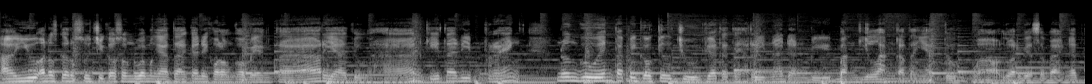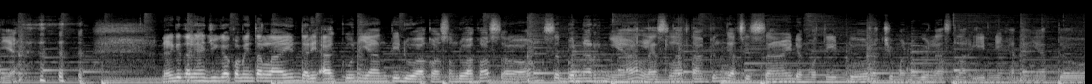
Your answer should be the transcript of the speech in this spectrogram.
Ayu underscore suci 02 mengatakan di kolom komentar Ya Tuhan kita di prank. Nungguin tapi gokil juga Teteh Rina dan Bang Gilang katanya tuh. Wow luar biasa banget ya Dan kita lihat juga komentar lain dari akun Yanti2020 Sebenarnya Leslar tampil nggak selesai dan mau tidur Cuma nunggu Leslar ini katanya tuh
